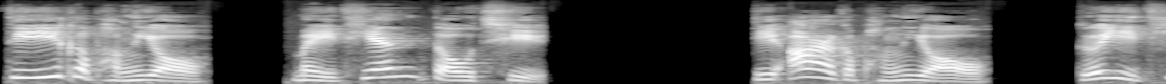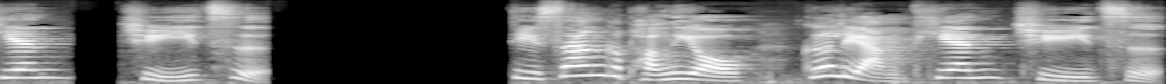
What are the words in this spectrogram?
第一个朋友每天都去，第二个朋友隔一天去一次，第三个朋友隔两天去一次。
